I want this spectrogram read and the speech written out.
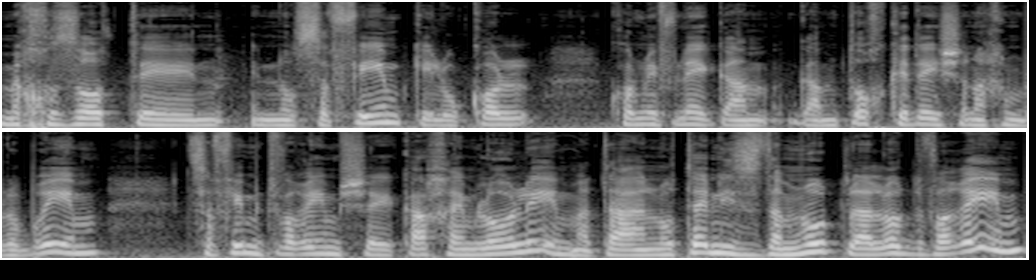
למחוזות אה, נוספים, כאילו כל, כל מבנה, גם, גם תוך כדי שאנחנו מדברים, צפים דברים שככה הם לא עולים. אתה נותן הזדמנות להעלות דברים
